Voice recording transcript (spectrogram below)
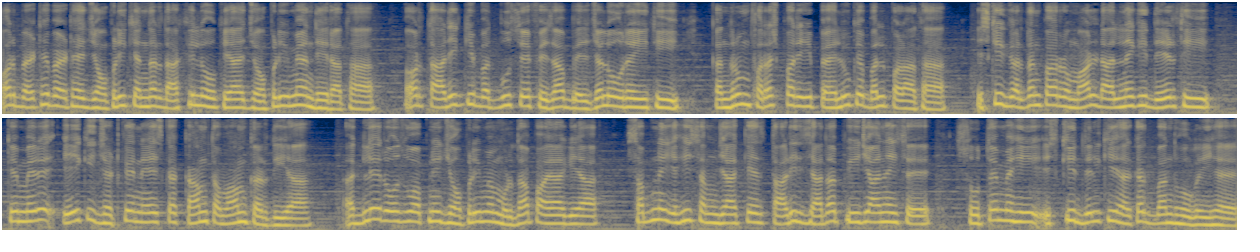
और बैठे बैठे झोंपड़ी के अंदर दाखिल हो गया। झोंपड़ी में अंधेरा था और तारीख की बदबू से फिजा बेजल हो रही थी। कंदरुम फर्श पर ही पहलू के बल पड़ा था। इसकी गर्दन पर रुमाल डालने की देर थी कि मेरे एक ही झटके ने इसका काम तमाम कर दिया। अगले रोज़ वो अपनी झोंपड़ी में मुर्दा पाया गया। सबने यही समझा कि ताड़ी ज़्यादा पी जाने से सोते में ही इसकी दिल की हरकत बंद हो गई है।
